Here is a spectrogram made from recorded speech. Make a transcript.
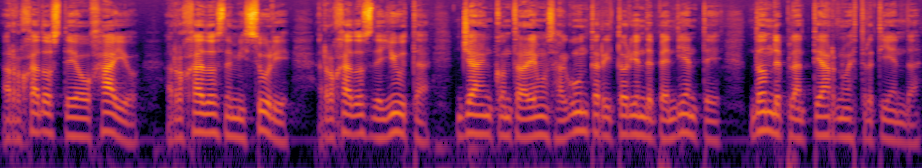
arrojados de Ohio, arrojados de Missouri, arrojados de Utah, ya encontraremos algún territorio independiente donde plantear nuestra tienda.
